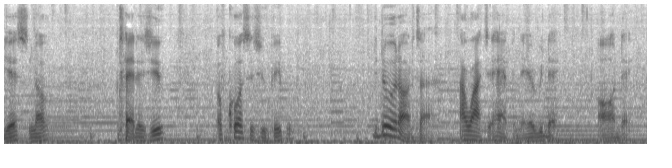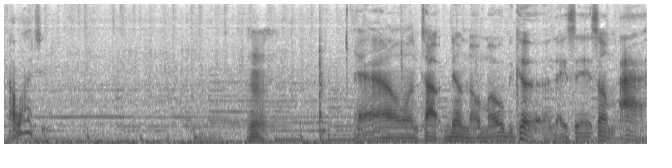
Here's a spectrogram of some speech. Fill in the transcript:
Yes, no, that is you. Of course it's you, people. You do it all the time. I watch it happen every day, all day. I watch it. Hmm. Yeah, I don't want to talk to them no more because they said something I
